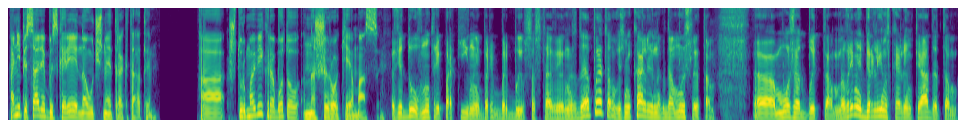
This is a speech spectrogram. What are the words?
Они писали бы скорее научные трактаты. А штурмовик работал на широкие массы. Ввиду внутрипартийной борьбы в составе НСДАП там возникали иногда мысли, там, э, может быть, там, на время Берлинской Олимпиады там,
